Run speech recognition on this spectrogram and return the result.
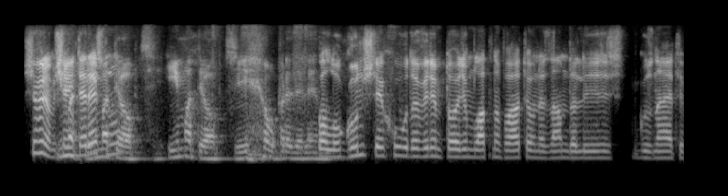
ще видим, ще е Имате, интересно. имате опции. Имате опции, определено. Балогун ще е хубаво да видим, той е един млад нападател, не знам дали го знаете.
